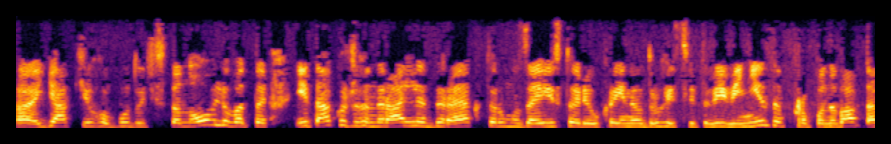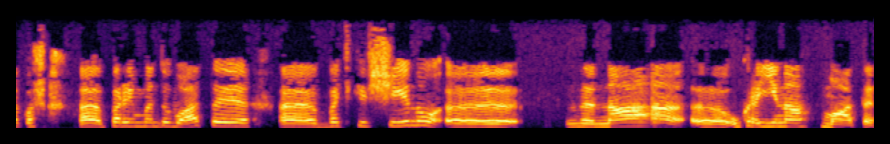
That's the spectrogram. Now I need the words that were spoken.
е, як його будуть встановлювати. І також генеральний директор музею історії України у Другій світовій війні запропонував також е, перейменувати е, батьківщину. На Україна мати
